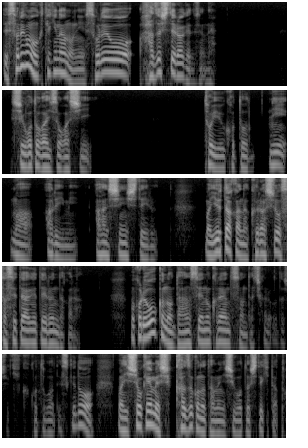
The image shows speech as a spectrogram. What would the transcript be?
で、それが目的なのに、それを外してるわけですよね。仕事が忙しいということに、まあ、ある意味安心している。まあ、豊かな暮らしをさせてあげてるんだからこれ多くの男性のクライアントさんたちから私は聞く言葉ですけど、まあ、一生懸命家族のために仕事してきたと。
